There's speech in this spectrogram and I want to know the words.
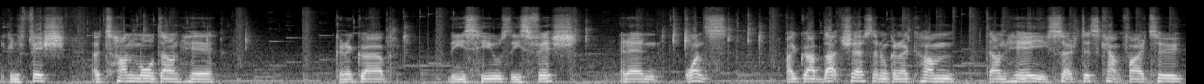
You can fish a ton more down here. Gonna grab these heals these fish. And then once I grab that chest then I'm gonna come down here. You search this campfire too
